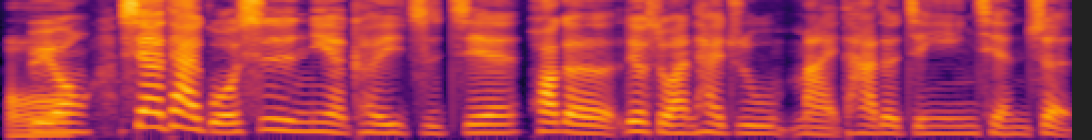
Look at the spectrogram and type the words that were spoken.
不用，现在泰国是你也可以直接花个六十万泰铢买他的精英签证。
